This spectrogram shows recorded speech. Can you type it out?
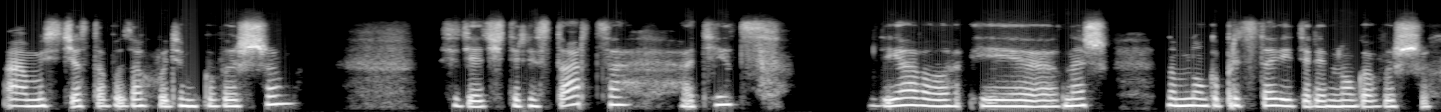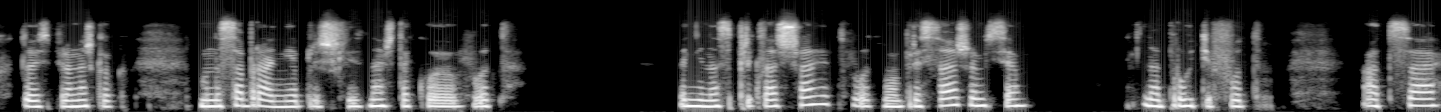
А мы сейчас с тобой заходим к высшим. Сидят четыре старца, отец, дьявол. И, знаешь, ну, много представителей, много высших. То есть, прям, знаешь, как мы на собрание пришли, знаешь, такое вот. Они нас приглашают, вот мы присаживаемся напротив вот отца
